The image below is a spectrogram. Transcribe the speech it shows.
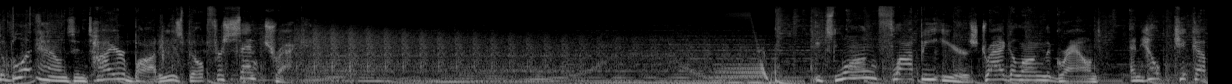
The Bloodhound's entire body is built for scent tracking. Its long, floppy ears drag along the ground and help kick up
